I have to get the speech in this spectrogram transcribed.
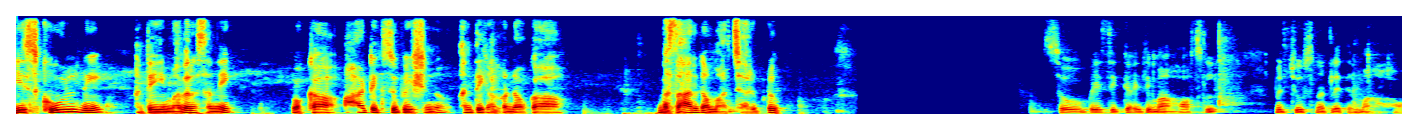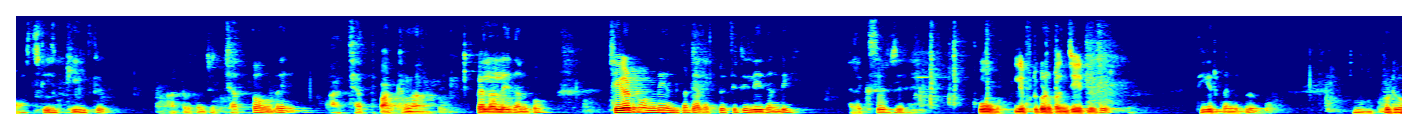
ఈ స్కూల్ని అంటే ఈ మదరసని ఒక ఆర్ట్ ఎగ్జిబిషన్ అంతేకాకుండా ఒక బజార్గా మార్చారు ఇప్పుడు. సో బేసిక్గా ఇది మా హాస్టల్. మీరు చూసినట్లయితే మా హాస్టల్ గేట్ అక్కడ కొంచెం చెత్త ఉంది. ఆ చెత్త పక్కన వెళ్ళలేదనుకో. చీకటిగా ఉంది ఎందుకంటే ఎలక్ట్రిసిటీ లేదండి. ఎలక్ట్రిసిటీ ఓ లిఫ్ట్ కూడా పని చేయట్లేదు తీరిపోయింది ఇప్పుడు. ఇప్పుడు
